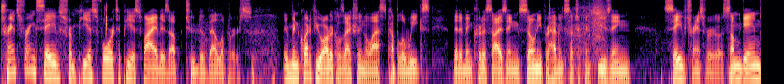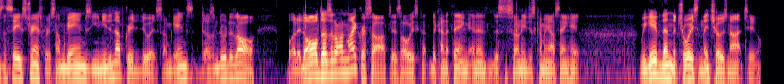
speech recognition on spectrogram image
transferring saves from PS4 to PS5 is up to developers. There have been quite a few articles actually in the last couple of weeks that have been criticizing Sony for having such a confusing save transfer. Some games the saves transfer, some games you need an upgrade to do it, some games it doesn't do it at all. But it all does it on Microsoft is always the kind of thing. And then this is Sony just coming out saying, "Hey, we gave them the choice and they chose not to."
